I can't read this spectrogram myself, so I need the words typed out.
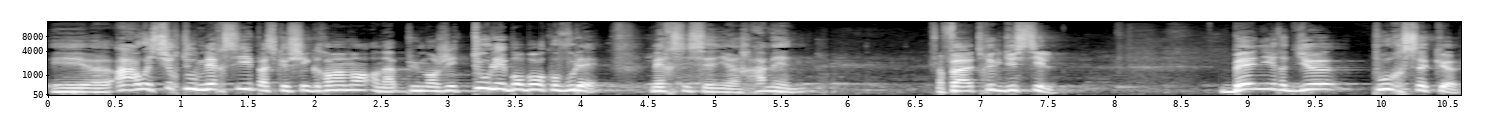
Et ah oui, surtout merci parce que chez grand-maman, on a pu manger tous les bonbons qu'on voulait. Merci Seigneur. Amen. Enfin, un truc du style. Bénir Dieu pour ce que.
